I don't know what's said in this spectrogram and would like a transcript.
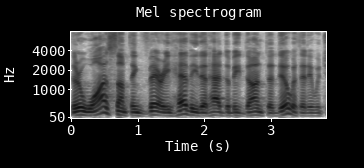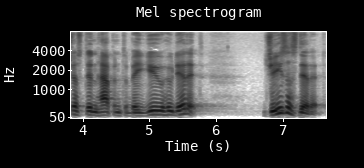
There was something very heavy that had to be done to deal with it. It just didn't happen to be you who did it. Jesus did it.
